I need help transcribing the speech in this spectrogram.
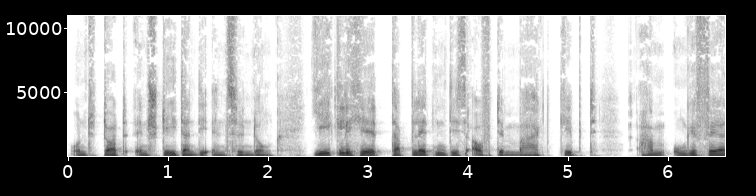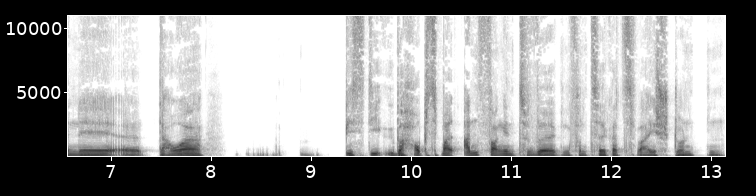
und dort entsteht dann die Entzündung. Jegliche Tabletten, die es auf dem Markt gibt, haben ungefähr eine äh, Dauer, bis die überhaupt mal anfangen zu wirken von circa zwei Stunden.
